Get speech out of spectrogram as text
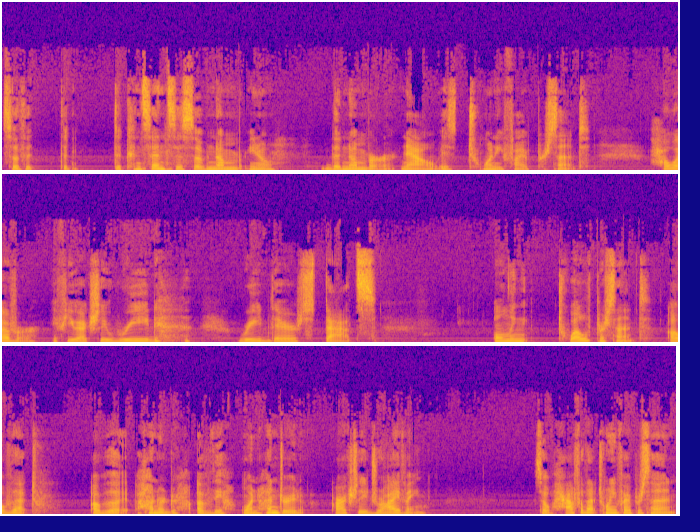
so the the the consensus of number, you know, the number now is 25%. However, if you actually read read their stats, only 12% of that of the 100 of the 100 are actually driving. So half of that 25%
